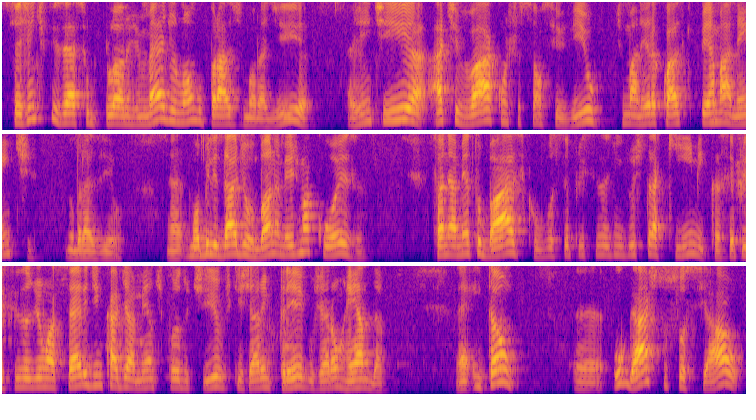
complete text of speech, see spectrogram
se a gente fizesse um plano de médio e longo prazo de moradia, a gente ia ativar a construção civil de maneira quase que permanente no Brasil. É, mobilidade urbana, a mesma coisa. Saneamento básico, você precisa de indústria química, você precisa de uma série de encadeamentos produtivos que geram emprego, geram renda. É, então, é, o gasto social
